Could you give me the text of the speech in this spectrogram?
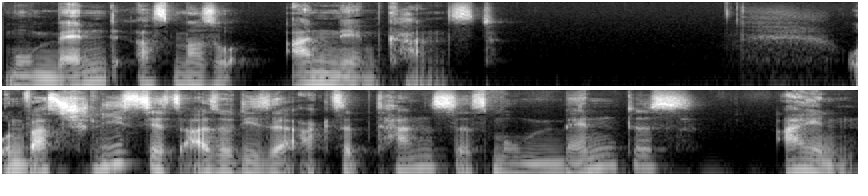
Moment erstmal so annehmen kannst. Und was schließt jetzt also diese Akzeptanz des Momentes ein?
